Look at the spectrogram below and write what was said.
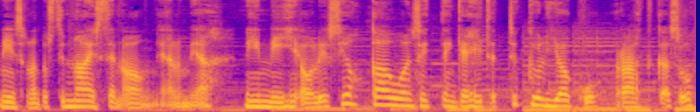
niin sanotusti naisten ongelmia, niin niihin olisi jo kauan sitten kehitetty kyllä joku ratkaisu.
